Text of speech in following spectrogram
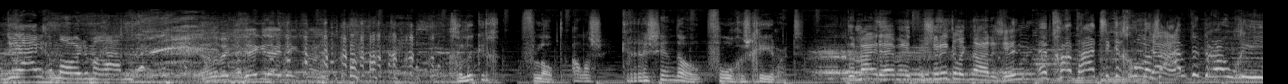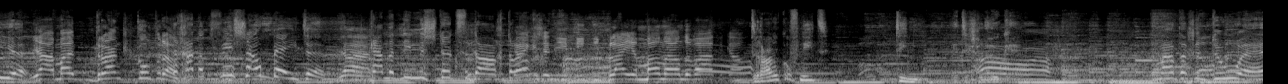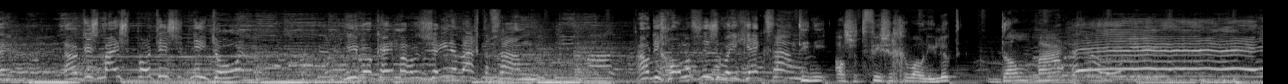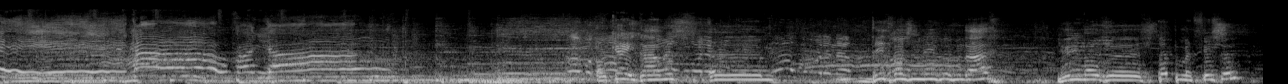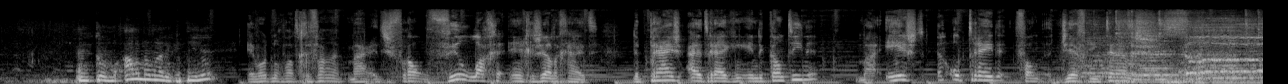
Doe je eigen mooi er maar aan. Ja, dan weet je zeker dat je niks van. Gelukkig verloopt alles crescendo volgens Gerard. De meiden hebben het verschrikkelijk naar de zin. Het gaat hartstikke goed, maar ze uit te drogen hier. Ja, maar drank komt eraf. Dan gaat het vissen ook beter. Ja. Dan kan het niet meer stuk vandaag, toch? Kijk eens, en die, die, die blije mannen aan de waterkant. Drank of niet, Tini, het is leuk hè. Wat een gedoe, hè? Nou, het is mijn sport, is het niet, hoor. Hier word ik helemaal zenuwachtig van. Al die golfjes, word je gek van. Tini, als het vissen gewoon niet lukt, dan maar... Ik hou van jou. Oké, dames. ehm, dit was het weer voor vandaag. Jullie mogen stoppen met vissen. En komen allemaal naar de kantine. Er wordt nog wat gevangen, maar het is vooral veel lachen en gezelligheid. De prijsuitreiking in de kantine, maar eerst een optreden van Jeffrey Tanis.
